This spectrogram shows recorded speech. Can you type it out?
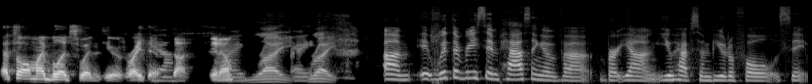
that's all my blood, sweat, and tears right there. Yeah. Done. You know. Right. right Right. right Um, it, with the recent passing of uh, Burt Young, you have some beautiful si-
